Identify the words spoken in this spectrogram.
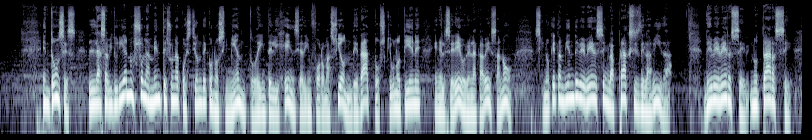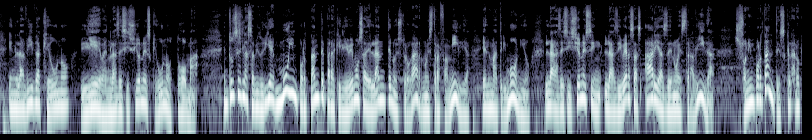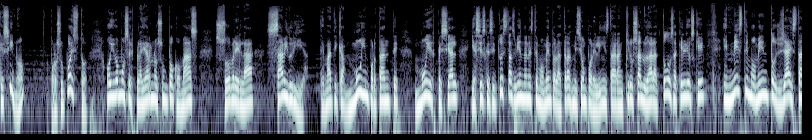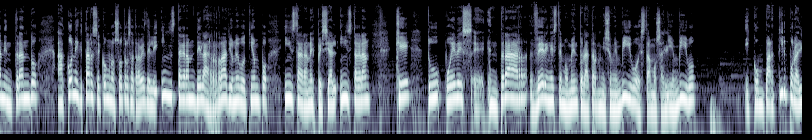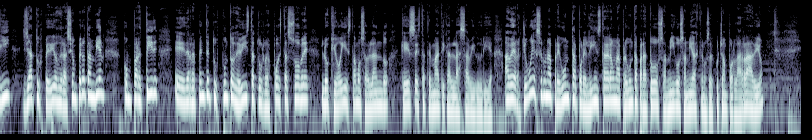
Entonces, la sabiduría no solamente es una cuestión de conocimiento, de inteligencia, de información, de datos que uno tiene en el cerebro, en la cabeza, no, sino que también debe verse en la praxis de la vida. Debe verse, notarse en la vida que uno lleva, en las decisiones que uno toma. Entonces la sabiduría es muy importante para que llevemos adelante nuestro hogar, nuestra familia, el matrimonio, las decisiones en las diversas áreas de nuestra vida. ¿Son importantes? Claro que sí, ¿no? Por supuesto. Hoy vamos a explayarnos un poco más sobre la sabiduría temática muy importante, muy especial. Y así es que si tú estás viendo en este momento la transmisión por el Instagram, quiero saludar a todos aquellos que en este momento ya están entrando a conectarse con nosotros a través del Instagram de la Radio Nuevo Tiempo, Instagram especial, Instagram que tú puedes eh, entrar, ver en este momento la transmisión en vivo, estamos allí en vivo y compartir por allí ya tus pedidos de oración, pero también compartir eh, de repente tus puntos de vista, tus respuestas sobre lo que hoy estamos hablando, que es esta temática, la sabiduría. A ver, yo voy a hacer una pregunta por el Instagram, una pregunta para todos amigos, amigas que nos escuchan por la radio.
